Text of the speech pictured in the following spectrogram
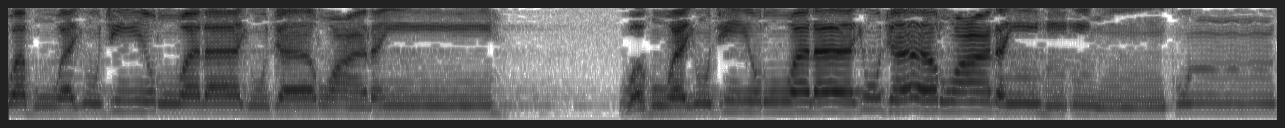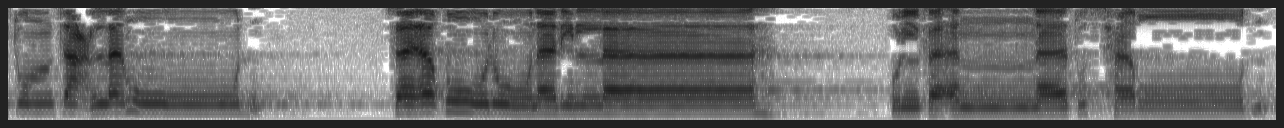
وَهُوَ يُجِيرُ وَلَا يُجَارُ عَلَيْهِ وَهُوَ يُجِيرُ وَلَا يُجَارُ عَلَيْهِ إِن كُنتُمْ تَعْلَمُونَ. سَيَقُولُونَ لِلَّهِ قُلْ فَأَنَّى تُسْحَرُونَ.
